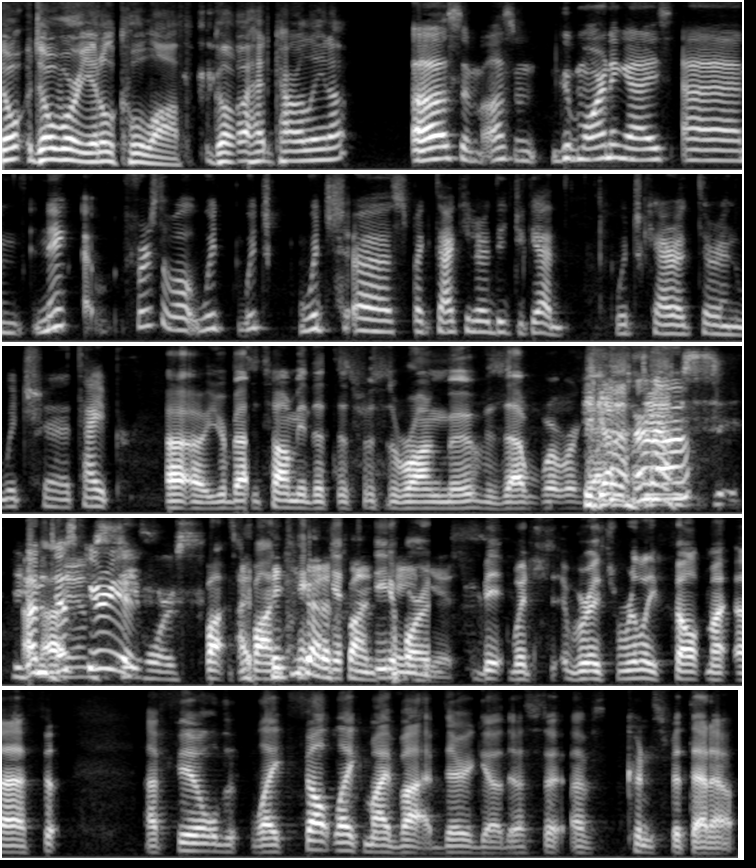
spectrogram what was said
Don't don't worry, it'll cool off. Go ahead, Carolina. Awesome, awesome. Good morning, guys. Um, Nick, first of all, which which which uh, spectacular did you get? Which character and which uh, type? Uh oh, you're about to tell me that this was the wrong move. Is that where we're You getting? No, no. damn, se- you got I'm a just curious. seahorse. Spon- I think you got a spontaneous spontaneous. bit, which which really felt my uh, fe- I felt like felt like my vibe. There you go. That's the, I couldn't spit that out.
